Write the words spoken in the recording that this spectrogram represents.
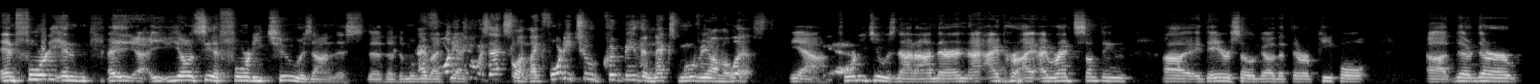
And forty, and uh, you don't see that forty-two is on this. The the, the movie And about 42 Jack. was excellent. Like 42 could be the next movie on the list. Yeah, Yeah. 42 is not on there. And I, I've heard, I, I read something uh, a day or so ago that there are people, uh, there there are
